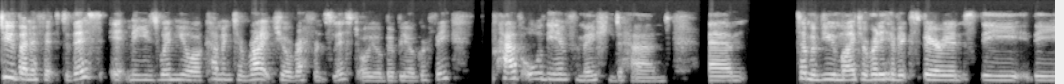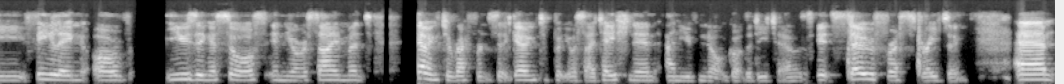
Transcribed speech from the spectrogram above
two benefits to this. It means when you are coming to write your reference list or your bibliography, you have all the information to hand. Um, some of you might already have experienced the the feeling of using a source in your assignment going to reference it, going to put your citation in, and you've not got the details. It's so frustrating. Um,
